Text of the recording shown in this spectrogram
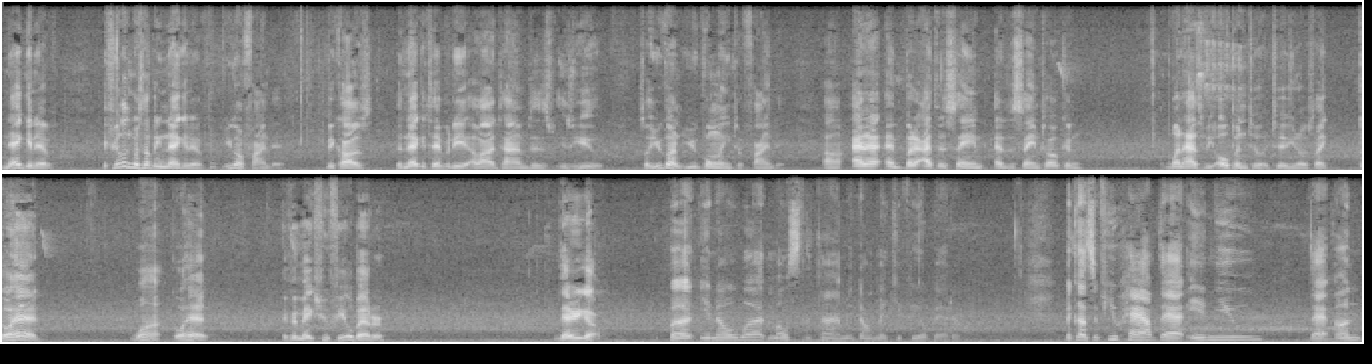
negative. If you're looking for something negative, you're gonna find it, because the negativity a lot of times is, is you. So you're going you're going to find it, uh, and and but at the same at the same token, one has to be open to it too. You know, it's like go ahead, what? Go ahead. If it makes you feel better, there you go. But you know what? Most of the time, it don't make you feel better. Because if you have that in you, that un,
